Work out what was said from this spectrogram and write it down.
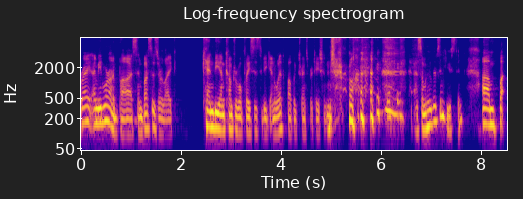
right? I mean, we're on a bus, and buses are like can be uncomfortable places to begin with, public transportation in general, as someone who lives in Houston. Um, but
